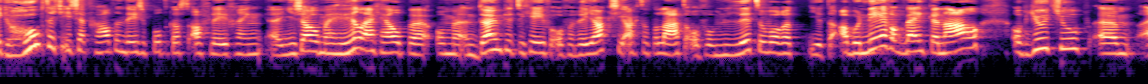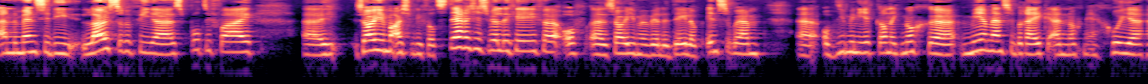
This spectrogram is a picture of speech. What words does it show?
Ik hoop dat je iets hebt gehad in deze podcastaflevering. Uh, je zou me heel erg helpen om me een duimpje te geven of een reactie achter te laten. Of om lid te worden, je te abonneren op mijn kanaal op YouTube. Um, en de mensen die luisteren via Spotify. Uh, zou je me alsjeblieft wat sterretjes willen geven? Of uh, zou je me willen delen op Instagram? op die manier kan ik nog meer mensen bereiken en nog meer groeien.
